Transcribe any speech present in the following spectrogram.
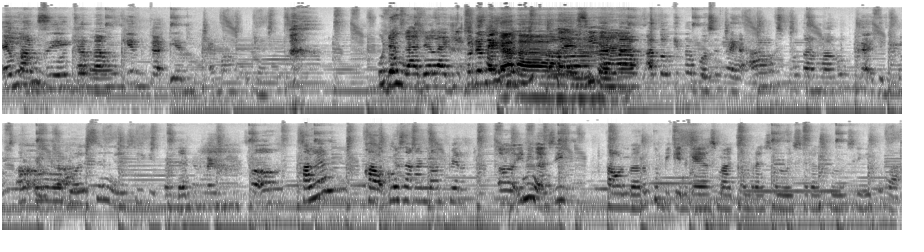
emang sih karena mungkin kak ya emang udah nggak ada lagi Udah nggak ada. sih ya. karena atau kita bosan kayak ah seputar lalu kayak gitu terus Oh, oh, ya? bosen nggak sih gitu dan oh, kalian kalau misalkan mampir eh, ini nggak sih tahun baru tuh bikin kayak semacam resolusi-resolusi gitu pak?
